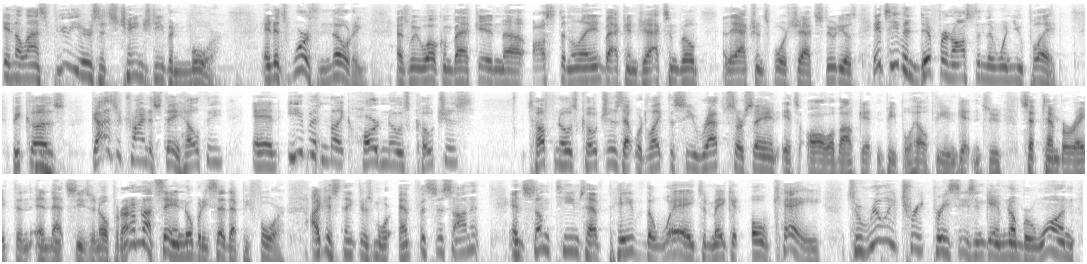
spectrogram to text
in the last few years it's changed even more. And it's worth noting as we welcome back in uh, Austin Lane, back in Jacksonville at the Action Sports Jax Studios. It's even different, Austin, than when you played because guys are trying to stay healthy, and even like hard nosed coaches, tough nosed coaches that would like to see reps are saying it's all about getting people healthy and getting to September 8th and, and that season opener. I'm not saying nobody said that before. I just think there's more emphasis on it, and some teams have paved the way to make it okay to really treat preseason game number one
